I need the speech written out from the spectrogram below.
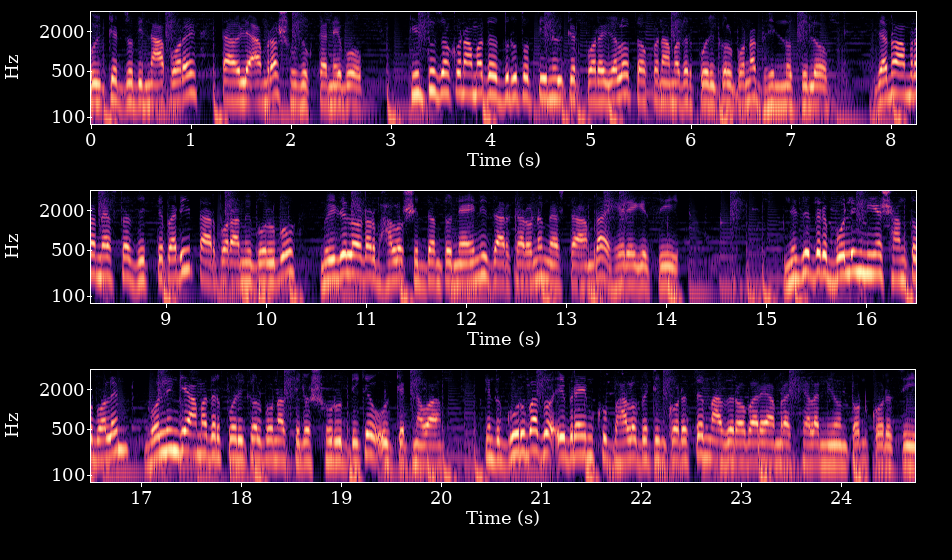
উইকেট যদি না পড়ে, তাহলে আমরা সুযোগটা নেব। কিন্তু যখন আমাদের দ্রুত তিন উইকেট পড়ে গেল, তখন আমাদের পরিকল্পনা ভিন্ন ছিল। যেন আমরা ম্যাচটা জিততে পারি, তারপর আমি বলব, মিডল অর্ডার ভালো সিদ্ধান্ত নেয়নি, যার কারণে ম্যাচটা আমরা হেরে গেছি। নিজেদের বোলিং নিয়ে শান্ত বলেন, বোলিংয়ে আমাদের পরিকল্পনা ছিল শুরুর দিকে উইকেট নেওয়া। কিন্তু গুরবাজ ও ইব্রাহিম খুব ভালো ব্যাটিং করেছে, মাঝের ওভারে আমরা খেলা নিয়ন্ত্রণ করেছি।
